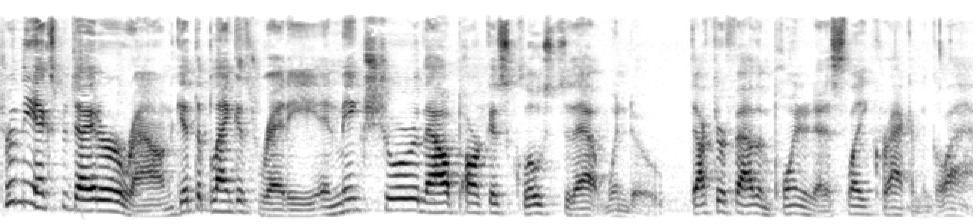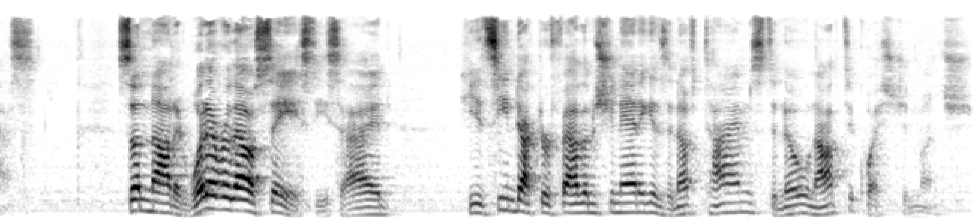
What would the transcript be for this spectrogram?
Turn the expediter around, get the blankets ready, and make sure thou parkest close to that window. Dr. Fathom pointed at a slight crack in the glass. Sun nodded. Whatever thou sayest, he sighed. He had seen Dr. Fathom's shenanigans enough times to know not to question much.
